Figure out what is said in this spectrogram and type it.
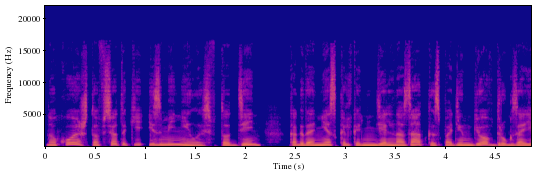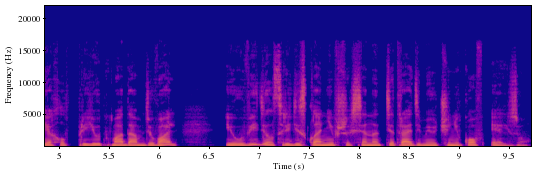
Но кое-что все таки изменилось в тот день, когда несколько недель назад господин Гё вдруг заехал в приют к мадам Дюваль и увидел среди склонившихся над тетрадями учеников Эльзу.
